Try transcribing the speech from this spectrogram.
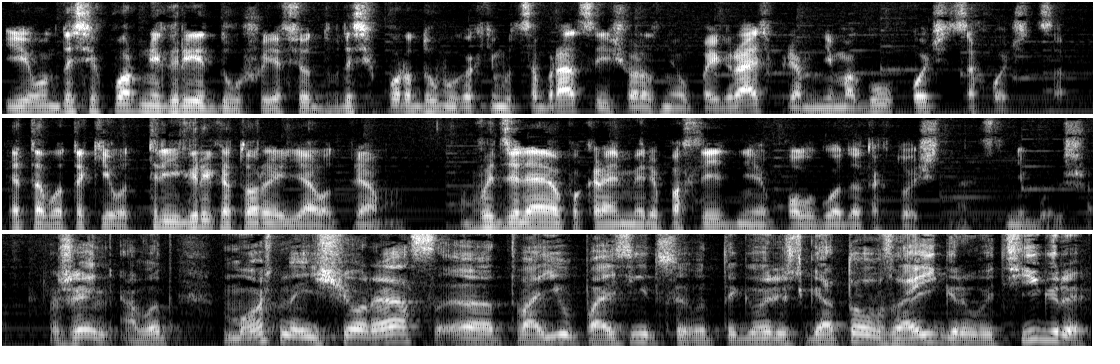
и он до сих пор мне греет душу. Я все до сих пор думаю как-нибудь собраться и еще раз в него поиграть. Прям не могу, хочется, хочется. Это вот такие вот три игры, которые я вот прям выделяю, по крайней мере, последние полгода так точно, если не больше. Жень, а вот можно еще раз э, твою позицию? Вот ты говоришь, готов заигрывать игры,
